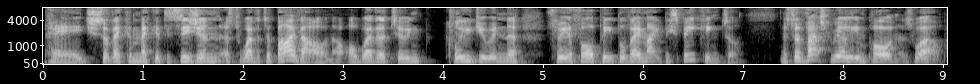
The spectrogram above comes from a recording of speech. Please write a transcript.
page so they can make a decision as to whether to buy that or not, or whether to include you in the three or four people they might be speaking to. And so that's really important as well.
